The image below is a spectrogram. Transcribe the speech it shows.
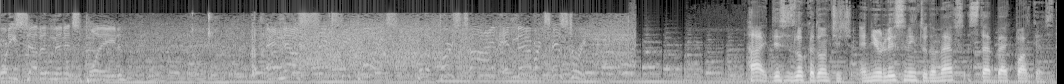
47 minutes played, and now 60 points for the first time in Mavericks history. Hi, this is Luka Doncic, and you're listening to the Mavs Step Back Podcast.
